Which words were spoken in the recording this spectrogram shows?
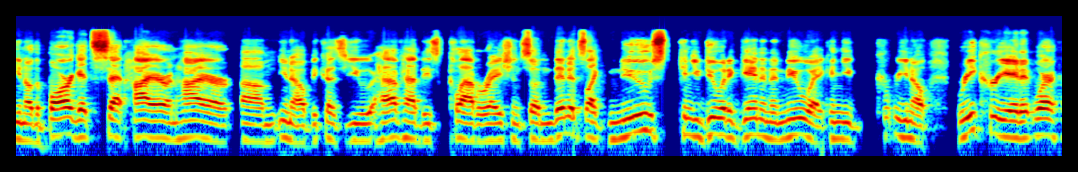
you know the bar gets set higher and higher um, you know because you have had these collaborations. So then it's like news can you do it again in a new way? Can you you know recreate it? Where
